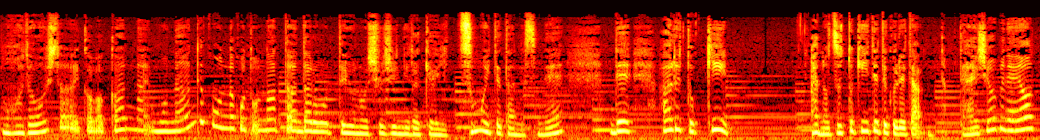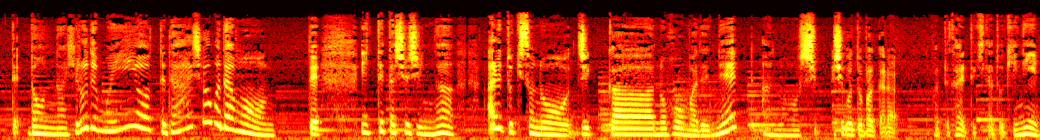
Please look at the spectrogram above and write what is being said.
もうどうしたらいいか分かんないもうなんでこんなことになったんだろうっていうのを主人にだけはいつも言ってたんですね。である時あのずっと聞いててくれた「大丈夫だよ」って「どんな広でもいいよ」って「大丈夫だもん」って言ってた主人がある時その実家の方までねあの仕事場からこうやって帰ってきた時に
